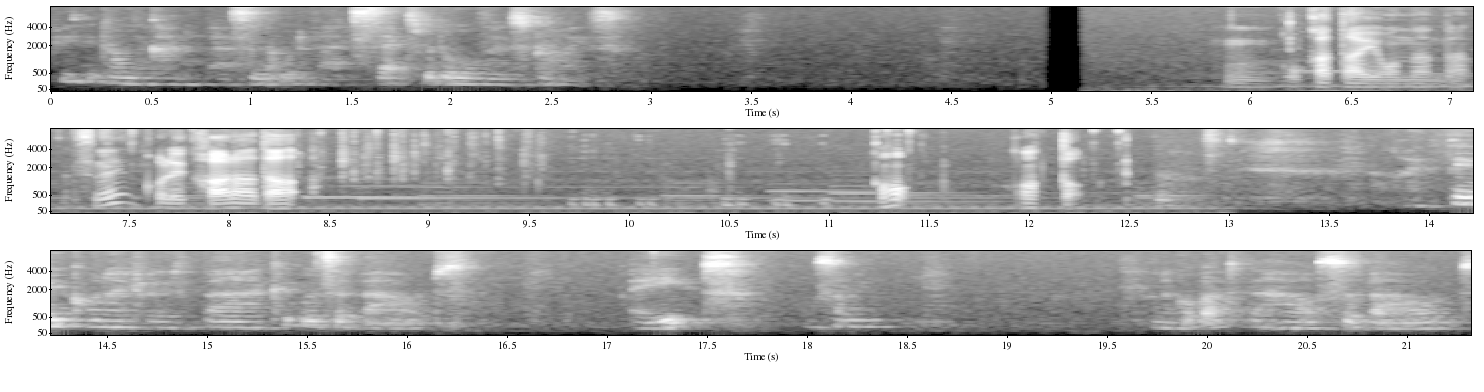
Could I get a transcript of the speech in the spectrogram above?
If you think I'm the kind of person that would have had sex with all those guys. うん、お堅い女なんですねこれ体ああった I think when I drove back it was about eight or something. And I got back to the house about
